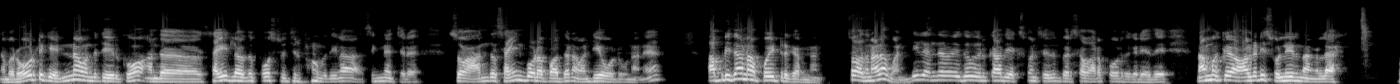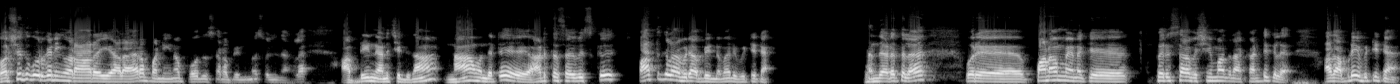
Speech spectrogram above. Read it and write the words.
நம்ம ரோட்டுக்கு என்ன வந்துட்டு இருக்கோ அந்த சைடில் வந்து போஸ்ட் வச்சுருப்போம் பார்த்தீங்கன்னா சிக்னேச்சரு ஸோ அந்த சைன் போர்டை பார்த்து நான் வண்டியை ஓட்டுவேன் நான். அப்படி தான் நான் போயிட்டு இருக்கேன் நான். ஸோ அதனால வண்டியில் எந்த இதுவும் இருக்காது எக்ஸ்பென்ஸ் எதுவும் பெருசாக வரப்போகிறது கிடையாது. நமக்கு ஆல்ரெடி சொல்லியிருந்தாங்கல்ல வருஷத்துக்கு ஒருக்க நீங்கள் ஒரு ஆறு ஏழாயிரம் பண்ணீங்கன்னா போதும் சார் அப்படின்ற மாதிரி சொல்லியிருந்தாங்களே அப்படின்னு நினச்சிட்டு தான் நான் வந்துட்டு அடுத்த சர்வீஸ்க்கு பார்த்துக்கலாம் விட அப்படின்ற மாதிரி விட்டுட்டேன். அந்த இடத்துல ஒரு பணம் எனக்கு பெருசாக விஷயமா அதை நான் கண்டுக்கல. அதை அப்படியே விட்டுட்டேன்.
